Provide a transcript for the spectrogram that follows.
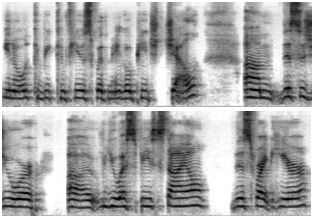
you know, it could be confused with Mango Peach Gel. Um, this is your uh, USB style. This right here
